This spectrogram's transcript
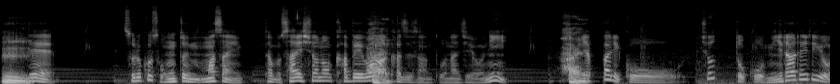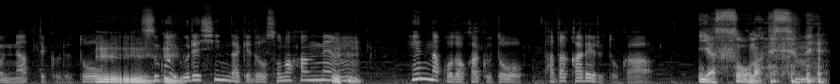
うんでそれこそ本当にまさに多分最初の壁ははい。カズさんと同じように、はい。やっぱりこうちょっとこう見られるようになってくると、うんすごい嬉しいんだけどその反面、うん変なこと書くと叩かれるとか、いやそうなんですようん。ね、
